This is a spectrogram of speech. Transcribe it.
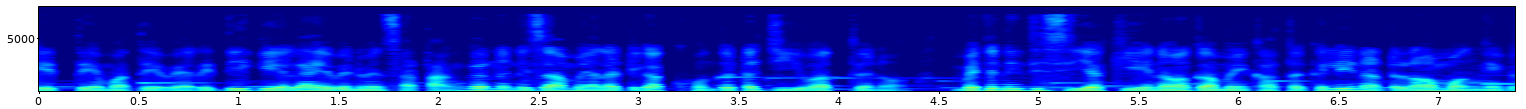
ඒත් ඒ මතේ වැරදි කියලා එවෙනුවෙන් සටන්ගන්න නිසා මෙයාලා ටිකක් හොඳට ජීවත් වෙනවා. මෙතනිදි සිය කියනවා ගමේ කතකලි නටනවා මං එක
